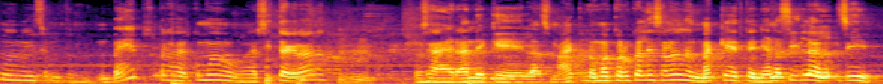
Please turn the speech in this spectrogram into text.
me dicen, pues, ve, pues para ver cómo, a ver si te agrada. Ujú. O sea, eran de que las Mac, no me acuerdo cuáles eran las Mac que tenían así, la- sí,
